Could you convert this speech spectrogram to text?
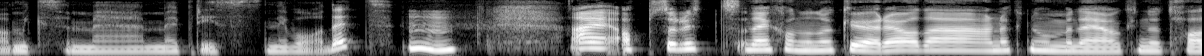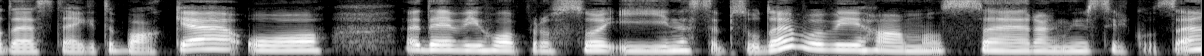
og mikse med, med prisnivået ditt. Mm. Nei, absolutt. Det kan du nok gjøre, og det er nok noe med det å kunne ta det steget tilbake. Og det vi håper også i neste episode, hvor vi har med oss øh, Ragnhild Stilkose,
